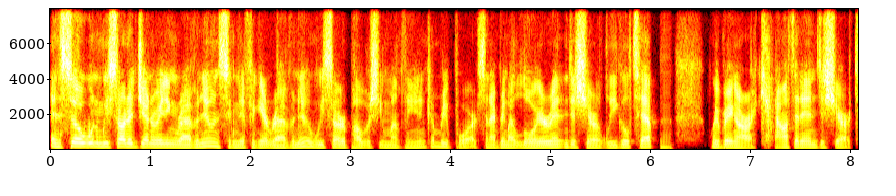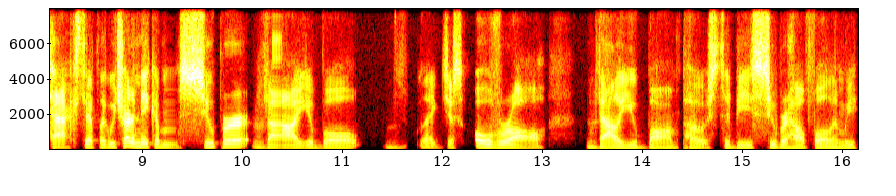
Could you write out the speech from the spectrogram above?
And so when we started generating revenue and significant revenue, we started publishing monthly income reports. And I bring my lawyer in to share a legal tip. We bring our accountant in to share a tax tip. Like we try to make them super valuable, like just overall value bomb posts to be super helpful. And we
